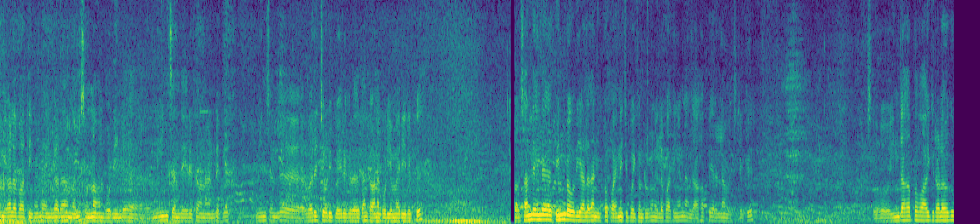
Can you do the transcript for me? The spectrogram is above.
இங்கால பார்த்தீங்கன்னா இங்கே தான் வந்து சொன்னாங்க போதின்ற மீன் சந்தை இருக்குது ஆனால் அண்டுக்கு மீன் சந்தை வரிச்சோடி போயிருக்கிறது தான் காணக்கூடிய மாதிரி இருக்குது சந்தையின் பின்பகுதியால் தான் இப்போ பயணித்து போய் கொண்டிருக்கோம் இதில் பார்த்தீங்கன்னா அந்த அகப்பேர் எல்லாம் வச்சுருக்கு. ஸோ இந்த அகப்பை வாய்க்கிற அளவுக்கு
